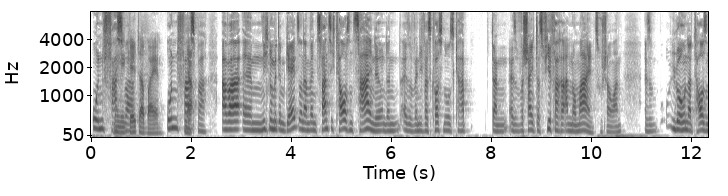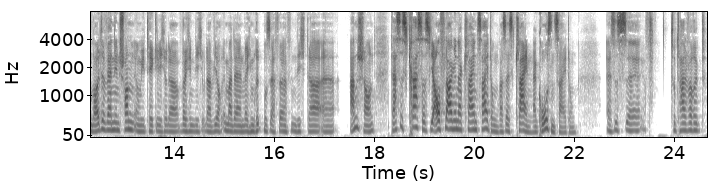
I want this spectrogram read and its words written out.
Unfassbar. Menge Geld dabei. Unfassbar. Ja. Aber ähm, nicht nur mit dem Geld, sondern wenn 20.000 Zahlende und dann, also wenn ich was kostenloses habe, dann, also wahrscheinlich das Vierfache an normalen Zuschauern. Also über 100.000 Leute werden den schon irgendwie täglich oder wöchentlich oder wie auch immer der in welchem Rhythmus er veröffentlicht da äh, anschauen, das ist krass. Das ist die Auflage einer kleinen Zeitung. Was heißt klein? Einer großen Zeitung. Es ist äh, total verrückt.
